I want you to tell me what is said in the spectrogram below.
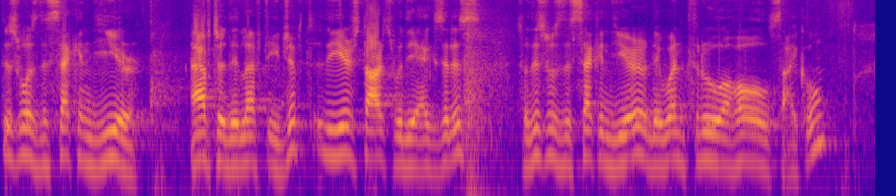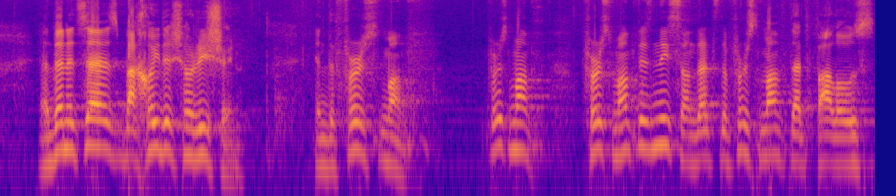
This was the second year after they left Egypt. The year starts with the Exodus. So this was the second year. They went through a whole cycle. And then it says, Bachoidesh Harishin, in the first month. First month. First month is Nisan. That's the first month that follows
